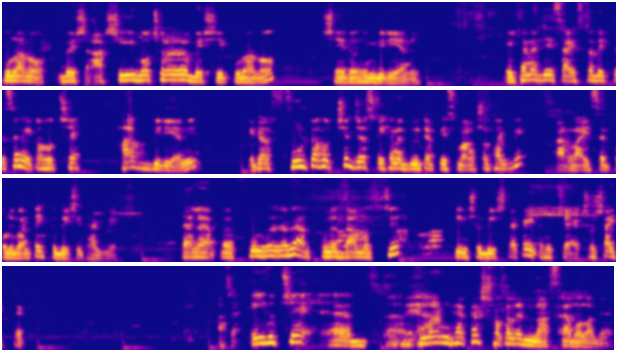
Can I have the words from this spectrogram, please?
পুরানো, বেশ আশি বছরেরও বেশি পুরানো সেই রহিম বিরিয়ানি। এখানে যে সাইজটা দেখতেছেন, এটা হচ্ছে হাফ বিরিয়ানি। এটার ফুলটা হচ্ছে জাস্ট এখানে দুইটা পিস মাংস থাকবে, আর রাইসের পরিমাণটা একটু বেশি থাকবে। তাহলে আপনার ফুল হয়ে যাবে আর ফুলের দাম হচ্ছে তিনশো বিশ টাকা, এটা হচ্ছে একশো ষাট টাকা। আচ্ছা এই হচ্ছে পুরান ঢাকার সকালের নাস্তা বলা যায়।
